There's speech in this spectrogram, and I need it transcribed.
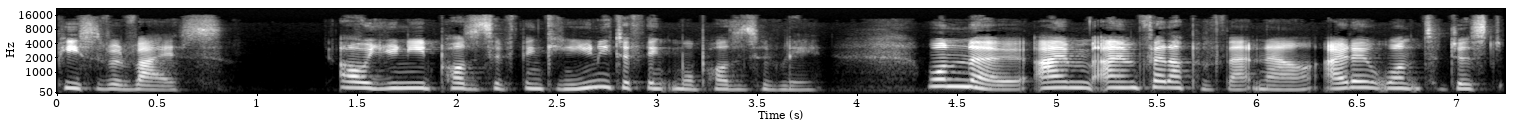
piece of advice. Oh, you need positive thinking. You need to think more positively. Well, no, I'm I'm fed up of that now. I don't want to just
